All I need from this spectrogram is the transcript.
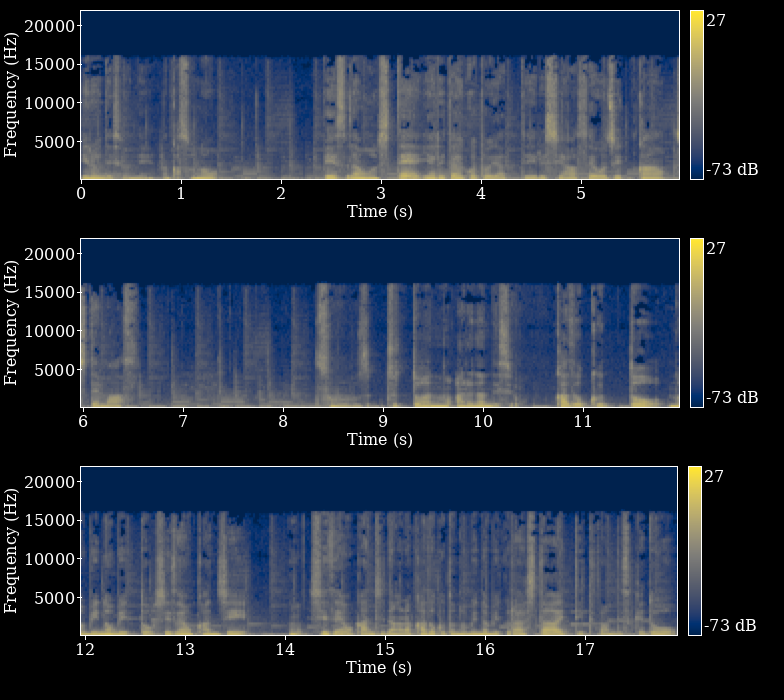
いるんですよね。なんかそのペースダウンしてやりたいことをやっている幸せを実感してます。そうずっとあのあれなんですよ。家族とのびのびと自然を感じん？自然を感じながら家族とのびのび暮らしたいって言ってたんですけど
